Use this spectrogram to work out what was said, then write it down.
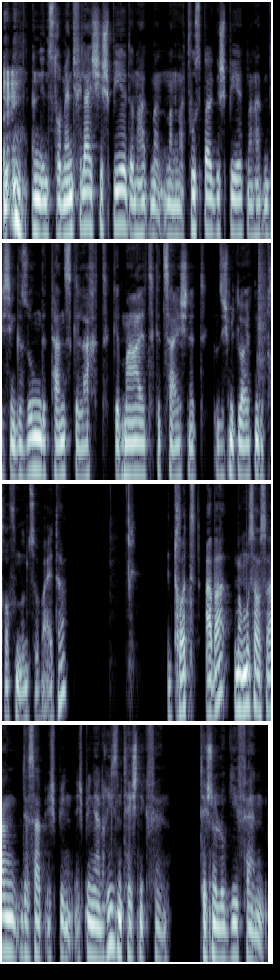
ein Instrument vielleicht gespielt und hat man, man hat Fußball gespielt, man hat ein bisschen gesungen, getanzt, gelacht, gemalt, gezeichnet, sich mit Leuten getroffen und so weiter trotz, aber man muss auch sagen, deshalb, ich bin, ich bin ja ein Riesentechnik-Fan, Technologie-Fan,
